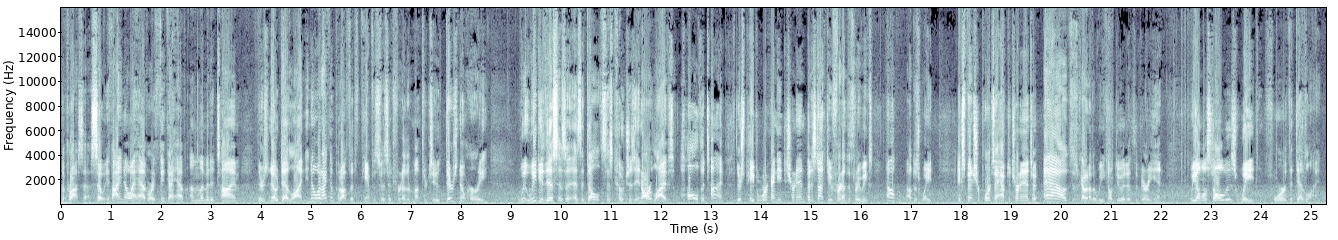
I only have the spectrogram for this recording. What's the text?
the process. So if I know I have, or I think I have, unlimited time, there's no deadline, you know what? I can put off the campus visit for another month or two. There's no hurry. We, we do this as, a, as adults, as coaches in our lives all the time. There's paperwork I need to turn in, but it's not due for another three weeks. No, I'll just wait. Expense reports I have to turn in to, eh, I'll just got another week. I'll do it at the very end. We almost always wait for the deadline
